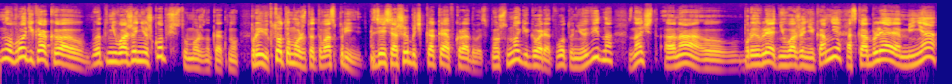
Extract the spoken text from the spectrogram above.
ну, вроде как, э, это неуважение к обществу можно как, ну, проявить. Кто-то может это воспринять. Здесь ошибочка какая вкрадывается? Потому что многие говорят, вот у нее видно, значит, она э, проявляет неуважение ко мне, оскорбляя меня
